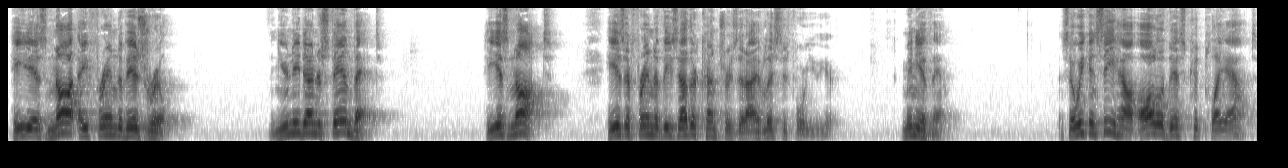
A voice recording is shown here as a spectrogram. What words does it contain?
he is not a friend of Israel. And you need to understand that. He is not. He is a friend of these other countries that I have listed for you here. Many of them. And so we can see how all of this could play out.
